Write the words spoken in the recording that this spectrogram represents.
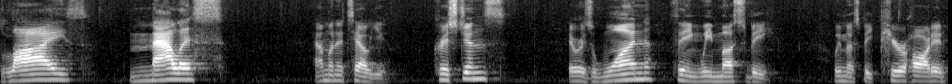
lies, malice. I'm going to tell you, Christians, there is one thing we must be. We must be pure hearted,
